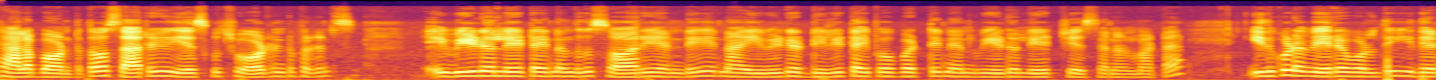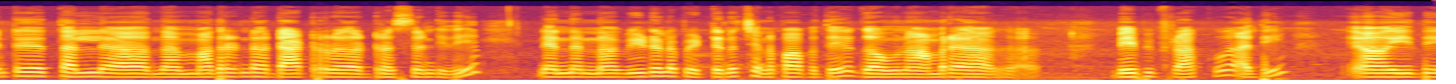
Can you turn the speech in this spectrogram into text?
చాలా బాగుంటుంది. ఒకసారి వేసుకుని చూడండి ఫ్రెండ్స్. ఈ వీడియో లేట్ అయినందుకు సారీ అండి. నా ఈ వీడియో డిలీట్ అయిపోబట్టి నేను వీడియో లేట్ చేశాను అనమాట ఇది కూడా వేరే వాళ్ళది. ఇదంటే తల్లి మదర్ అండ్ డాటర్ డ్రెస్ అండి ఇది. నేను నిన్న వీడియోలో పెట్టాను చిన్న పాపదే గౌన్ అమర బేబీ ఫ్రాక్ అది. ఇది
